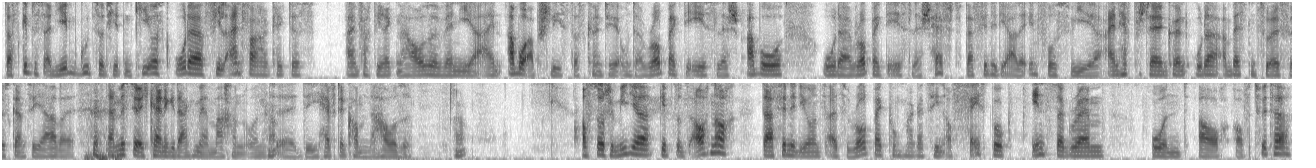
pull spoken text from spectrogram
das gibt es an jedem gut sortierten Kiosk oder viel einfacher kriegt es einfach direkt nach Hause, wenn ihr ein Abo abschließt. Das könnt ihr unter roadback.de slash Abo oder roadback.de slash Heft. Da findet ihr alle Infos, wie ihr ein Heft bestellen könnt oder am besten zwölf fürs ganze Jahr, weil dann müsst ihr euch keine Gedanken mehr machen und ja. äh, die Hefte kommen nach Hause. Ja. Auf Social Media gibt's uns auch noch. Da findet ihr uns als Roadback.magazin auf Facebook, Instagram und auch auf Twitter.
